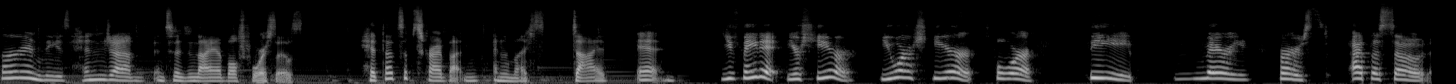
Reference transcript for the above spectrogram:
turn these hidden into deniable forces hit that subscribe button and let's dive in. You've made it. You're here. You are here for the very first episode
